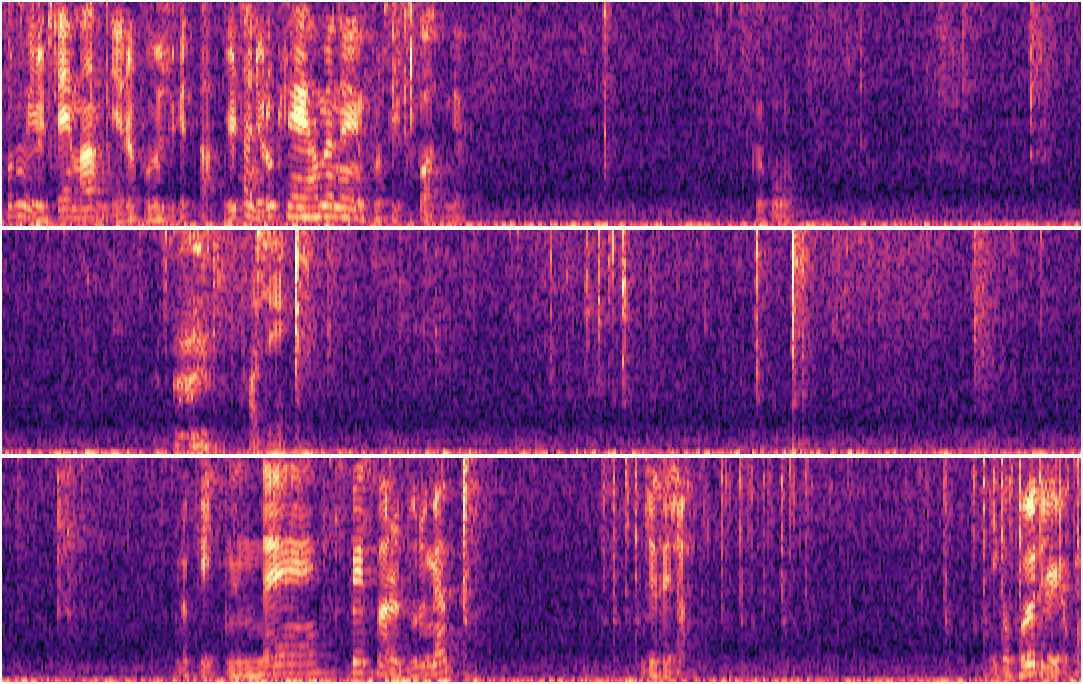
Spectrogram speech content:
트루일 때만 얘를 보여주겠다. 일단 이렇게 하면은 볼 수 있을 것 같은데요. 끄고 다시 이렇게 있는데 스페이스바를 누르면 이제 되죠. 이거 보여드리려고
